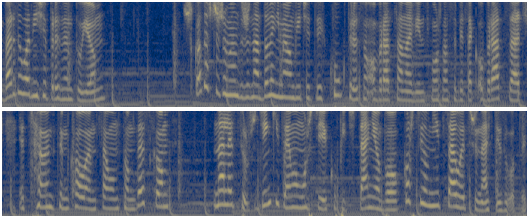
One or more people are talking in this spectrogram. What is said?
Bardzo ładnie się prezentują. Szkoda szczerze mówiąc, że na dole nie mają, wiecie, tych kół, które są obracane, więc można sobie tak obracać całym tym kołem, całą tą deską. No ale cóż, dzięki temu możecie je kupić tanio, bo kosztują niecałe 13 zł.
